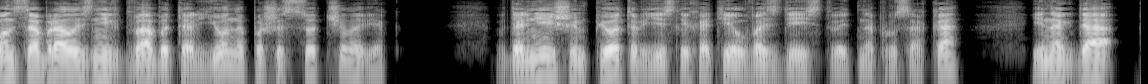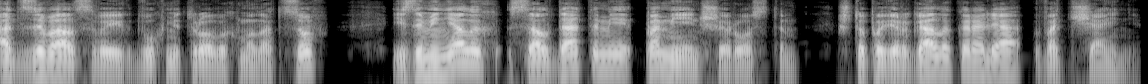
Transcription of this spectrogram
Он собрал из них два батальона по 600 человек. В дальнейшем Петр, если хотел воздействовать на прусака, иногда отзывал своих двухметровых молодцов и заменял их солдатами поменьше ростом, что повергало короля в отчаяние.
